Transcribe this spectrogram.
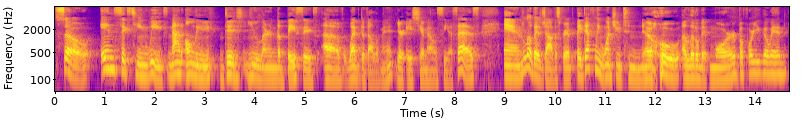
So, in 16 weeks, not only did you learn the basics of web development, your HTML, CSS, and a little bit of JavaScript, they definitely want you to know a little bit more before you go in.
